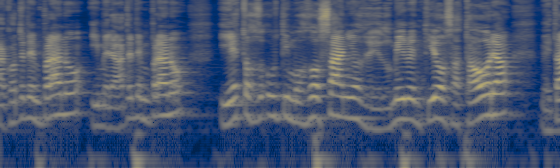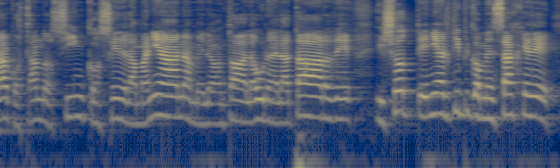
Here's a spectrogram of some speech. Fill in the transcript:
acosté temprano y me levanté temprano y estos últimos dos años, de 2022 hasta ahora, me estaba acostando 5 o 6 de la mañana, me levantaba a la 1 de la tarde y yo tenía el típico mensaje de,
